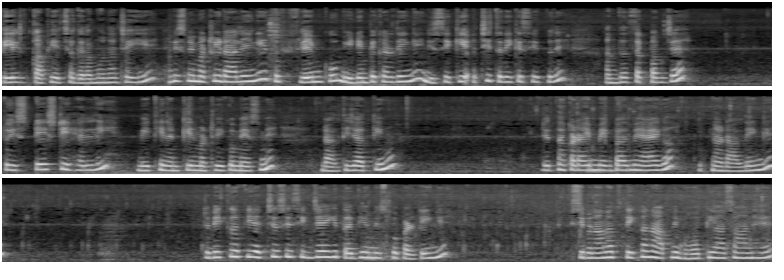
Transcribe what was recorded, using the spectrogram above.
तेल काफ़ी अच्छा गर्म होना चाहिए। अब इसमें मटरी डालेंगे तो फ्लेम को मीडियम पे कर देंगे, जिससे कि अच्छी तरीके से पूरे अंदर तक पक जाए। तो इस टेस्टी, हेल्दी मेथी नमकीन मटरी को मैं इसमें डालती जाती हूँ। जितना कढ़ाई में एक बार में आएगा, उतना डाल देंगे। जब एक तरफ़ ये अच्छे से सीख जाएगी, तभी हम इसको पलटेंगे। इसे बनाना तो देखा ना आपने, बहुत ही आसान है।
